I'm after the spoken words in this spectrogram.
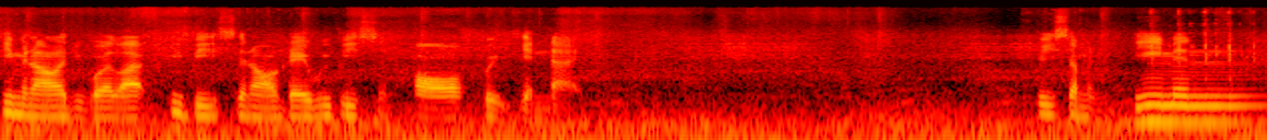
Demonology Warlock, we beastin' all day, we beastin' all freaking night. Resummon demon.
